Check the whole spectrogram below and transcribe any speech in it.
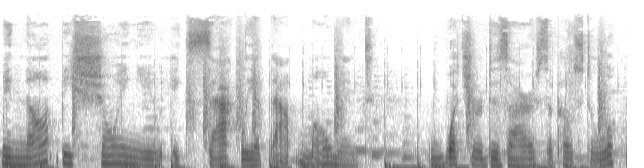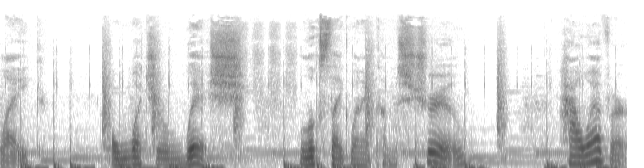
may not be showing you exactly at that moment what your desire is supposed to look like or what your wish looks like when it comes true. However,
